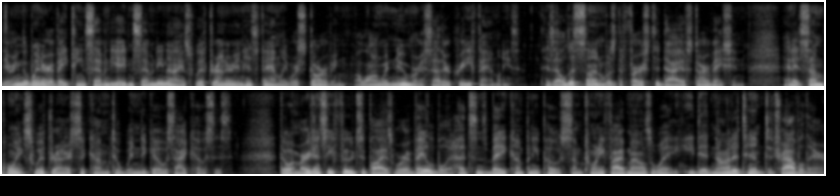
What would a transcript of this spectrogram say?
During the winter of 1878 and 79, Swift Runner and his family were starving, along with numerous other Cree families. His eldest son was the first to die of starvation, and at some point Swift runners succumbed to wendigo psychosis. Though emergency food supplies were available at Hudson's Bay Company Post some 25 miles away, he did not attempt to travel there.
